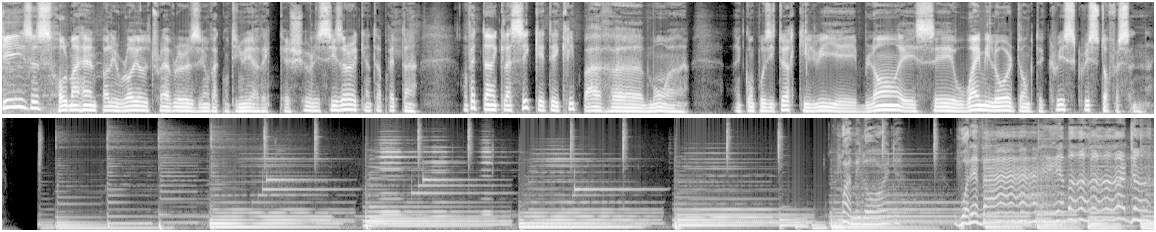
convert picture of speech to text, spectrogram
Jesus, Hold My Hand par les Royal Travelers et on va continuer avec euh, Shirley Caesar qui interprète un, en fait un classique qui a été écrit par euh, un, compositeur qui lui est blanc et c'est Why Me Lord donc de Chris Christopherson. Try me, Lord, what have I ever done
